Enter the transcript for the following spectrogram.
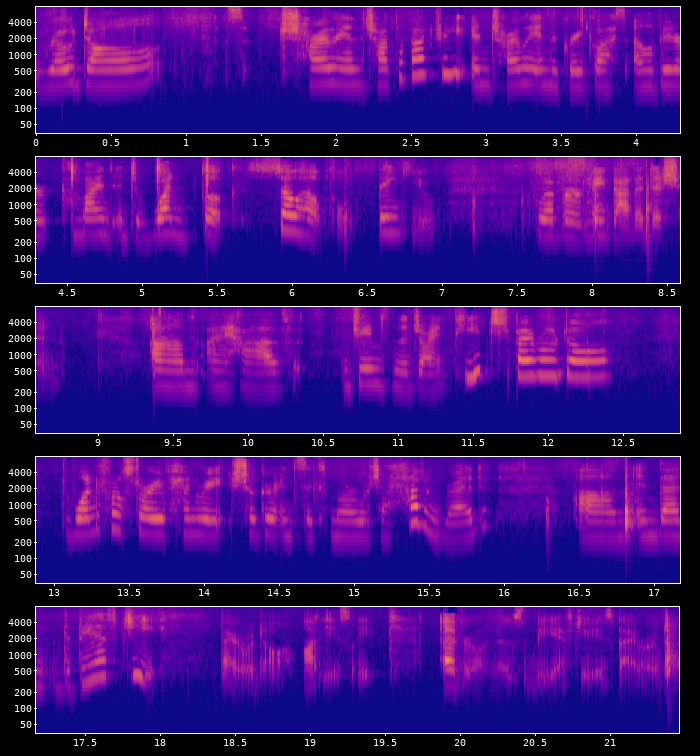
Roald Dahl's Charlie and the Chocolate Factory and Charlie and the Great Glass Elevator combined into one book. So helpful. Thank you, whoever made that edition. Um, I have James and the Giant Peach by Roald Dahl, The Wonderful Story of Henry Sugar and Six More, which I haven't read, um, and then The BFG by Roald obviously. Everyone knows The BFG is by Roald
